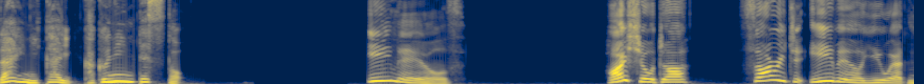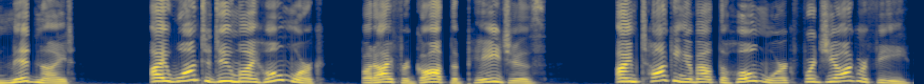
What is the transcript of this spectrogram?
第2回確認テスト Emails. Hi, Shota. Sorry to email you at midnight. I want to do my homework, but I forgot the pages. I'm talking about the homework for geography.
